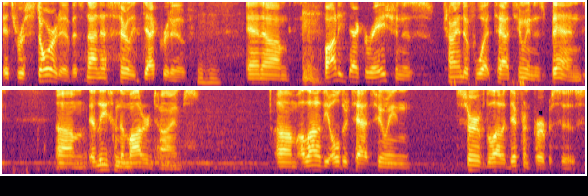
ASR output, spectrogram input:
it's restorative. It's not necessarily decorative. Mm-hmm. And um, body decoration is kind of what tattooing has been, um, at least in the modern times. Um, a lot of the older tattooing served a lot of different purposes,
